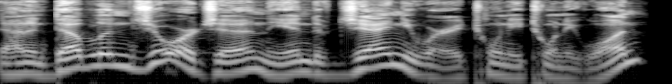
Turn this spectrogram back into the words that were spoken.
down in Dublin, Georgia, in the end of January 2021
